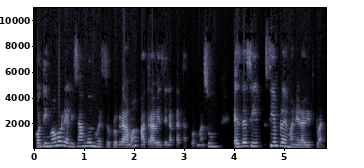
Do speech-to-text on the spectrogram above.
continuamos realizando nuestro programa a través de la plataforma Zoom, es decir, siempre de manera virtual.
